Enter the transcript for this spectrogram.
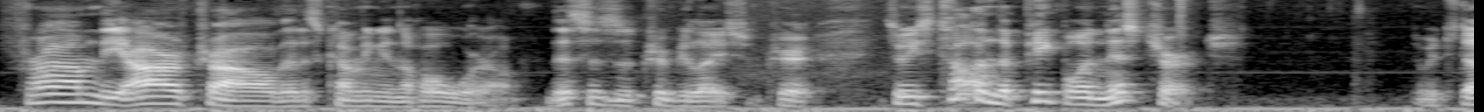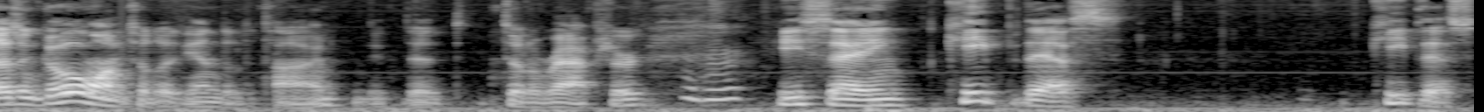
from the hour of trial that is coming in the whole world. This is the tribulation period. So he's telling the people in this church, which doesn't go on until the end of the time, till the rapture, mm-hmm. he's saying, keep this keep this.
